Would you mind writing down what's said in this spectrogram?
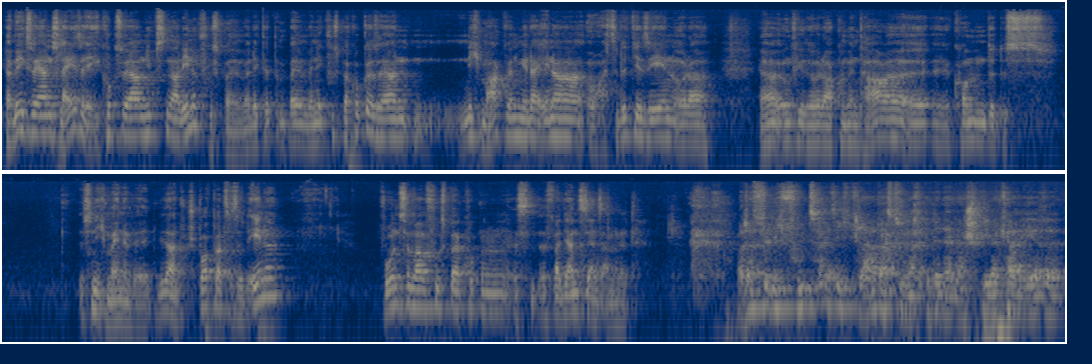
da bin ich so ganz leise. Ich gucke so ja am liebsten alleine Fußball, weil ich das, wenn ich Fußball gucke, so ja nicht mag, wenn mir da einer, oh, hast du das gesehen? Oder ja, irgendwie so da Kommentare äh, kommen, das ist, ist nicht meine Welt. Wie gesagt, Sportplatz ist das eine, Wohnzimmer Fußball gucken ist, ist was ganz, ganz anderes. War das für dich frühzeitig klar, dass du nach Ende deiner Spielerkarriere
